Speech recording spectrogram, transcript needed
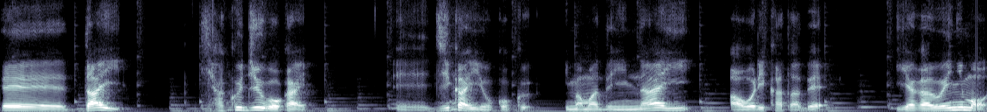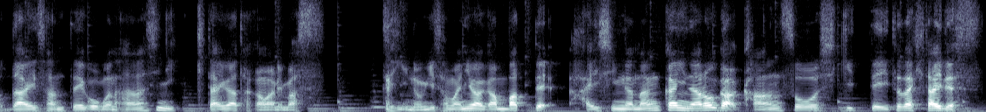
えー第115回、え次回予告、今までにない煽り方で、嫌が上にも第三帝国の話に期待が高まります。ぜひ、乃木様には頑張って、配信が何回になろうが感想をしきっていただきたいです。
